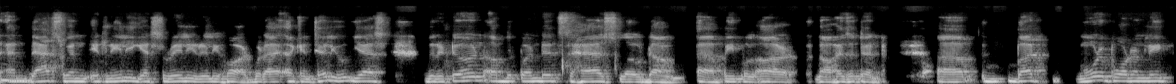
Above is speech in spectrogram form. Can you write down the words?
and mm-hmm. that's when it really gets really really hard. But I, I, can tell you yes the return of the pundits has slowed down. Uh, people are now hesitant. Uh, but more importantly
